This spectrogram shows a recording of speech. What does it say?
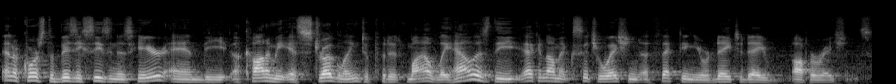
And of course, the busy season is here and the economy is struggling, to put it mildly. How is the economic situation affecting your day to day operations?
